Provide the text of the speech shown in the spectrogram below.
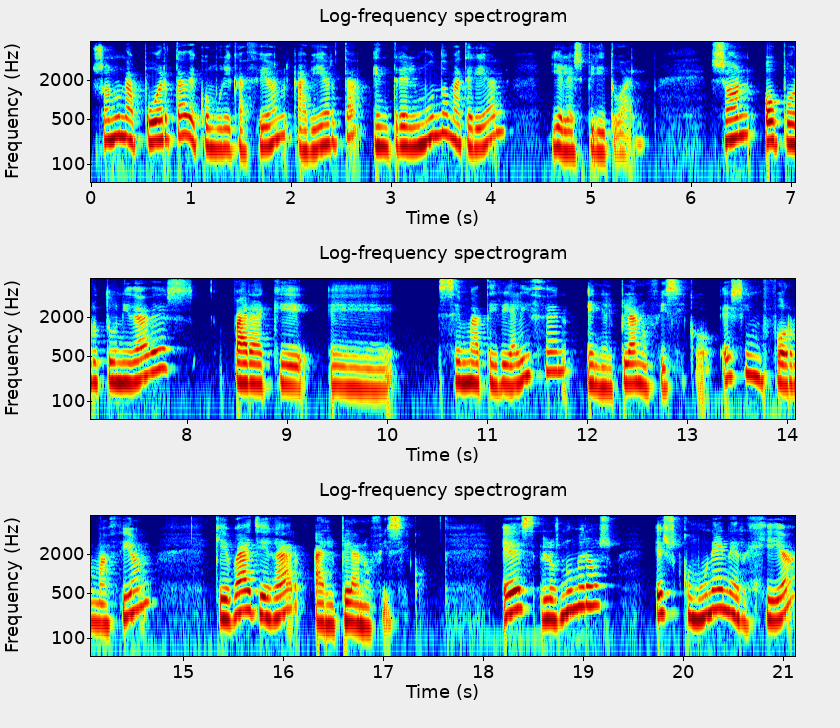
son una puerta de comunicación abierta entre el mundo material y el espiritual. Son oportunidades para que eh, se materialicen en el plano físico. Es información que va a llegar al plano físico. Es los números es como una energía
